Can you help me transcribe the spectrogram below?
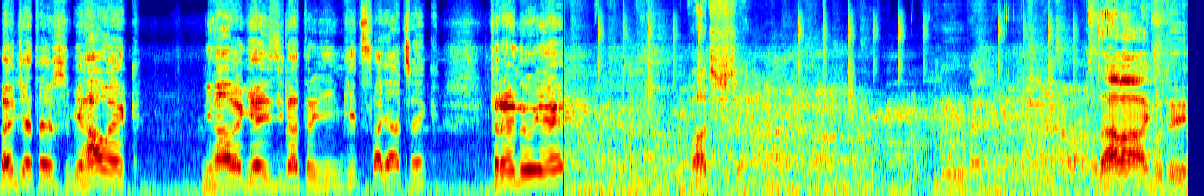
Będzie też Michałek. Michałek jeździ na treningi, cwaniaczek. Trenuje. Patrzcie. No dawaj, chudy.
